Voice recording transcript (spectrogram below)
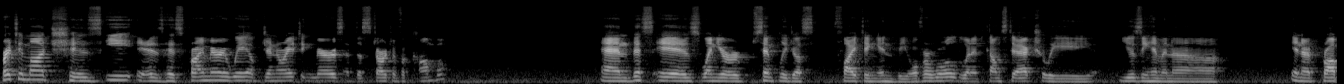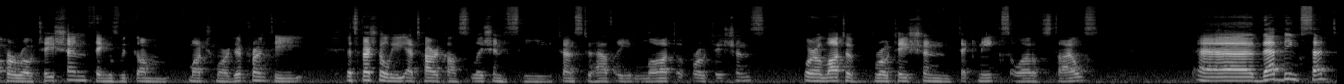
pretty much his E is his primary way of generating mirrors at the start of a combo. And this is when you're simply just fighting in the overworld. When it comes to actually using him in a in a proper rotation, things become much more different. He especially at higher constellations, he tends to have a lot of rotations or a lot of rotation techniques, a lot of styles. Uh, that being said,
